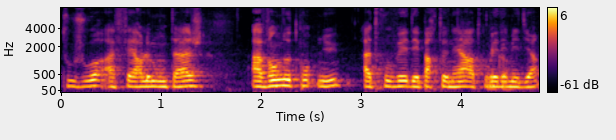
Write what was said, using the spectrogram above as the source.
toujours à faire le montage, à vendre notre contenu, à trouver des partenaires, à trouver des médias.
